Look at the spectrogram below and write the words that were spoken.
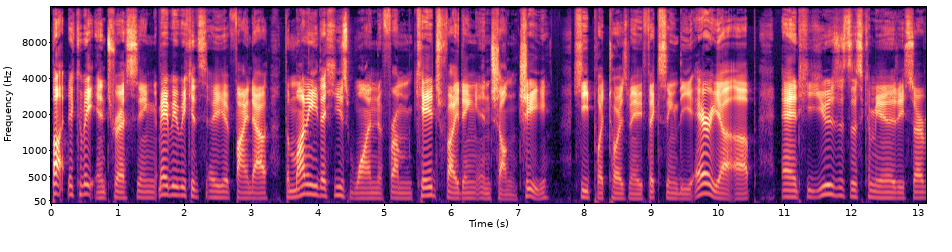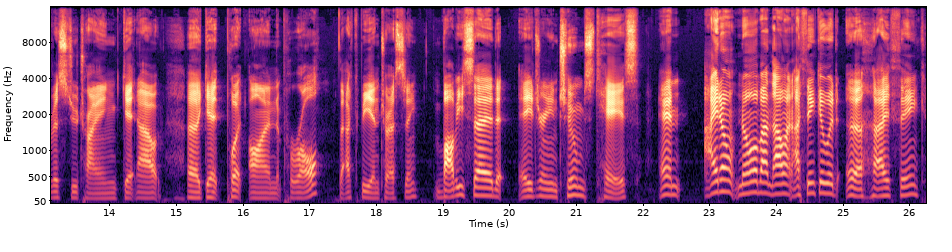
but it could be interesting. Maybe we could say, uh, find out the money that he's won from cage fighting in Shang-Chi. He put towards maybe fixing the area up, and he uses this community service to try and get out, uh, get put on parole. That could be interesting. Bobby said Adrian Toombs' case, and I don't know about that one. I think it would. Uh, I think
